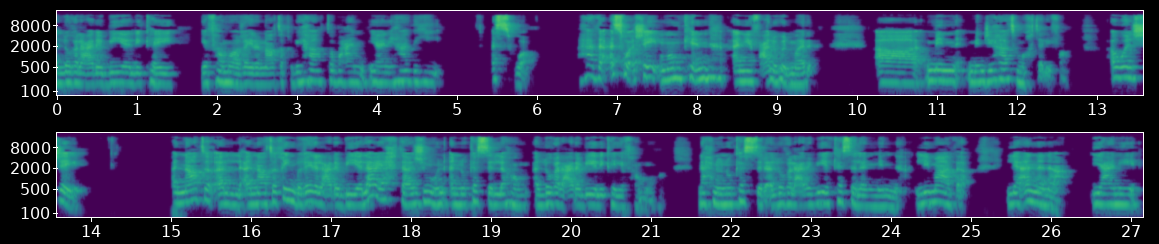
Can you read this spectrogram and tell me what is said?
اللغة العربية لكي يفهمها غير الناطق بها. طبعا يعني هذه أسوأ هذا أسوأ شيء ممكن أن يفعله المرء آه، من من جهات مختلفة. أول شيء الناطق الناطقين بغير العربية لا يحتاجون أن نكسر لهم اللغة العربية لكي يفهموها نحن نكسر اللغة العربية كسلا منا لماذا؟ لأننا يعني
